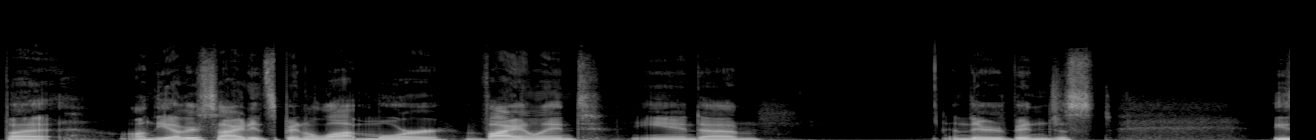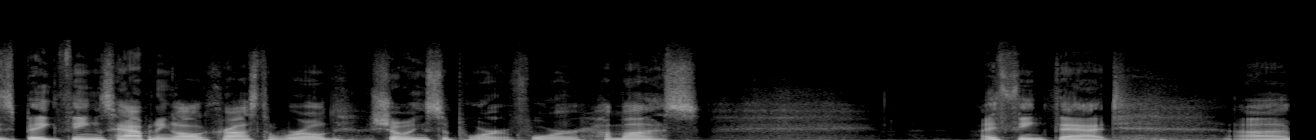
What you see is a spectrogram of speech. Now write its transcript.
But on the other side, it's been a lot more violent, and um, and there's been just these big things happening all across the world showing support for Hamas. I think that uh,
